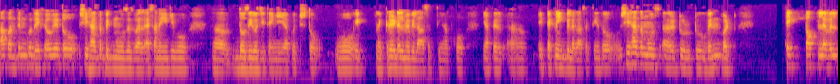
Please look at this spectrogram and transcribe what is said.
आप अंतिम को देखोगे तो she has the big moves is well ऐसा नहीं है कि वो दो ज़ीरो जीतेंगी या कुछ तो वो एक लाइक क्रेडल में भी ला सकती हैं आपको, या फिर एक टेक्निक भी लगा सकती हैं। तो she has the moves to to win but एक टॉप लेवल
